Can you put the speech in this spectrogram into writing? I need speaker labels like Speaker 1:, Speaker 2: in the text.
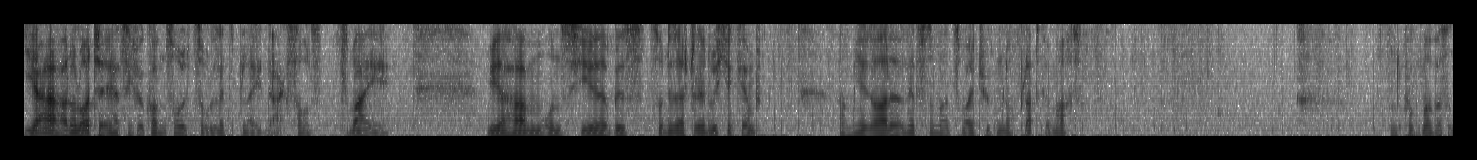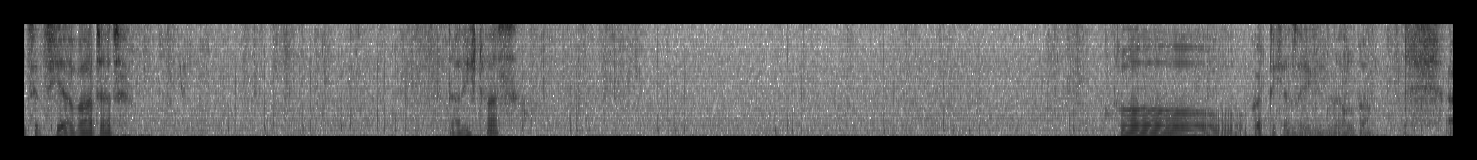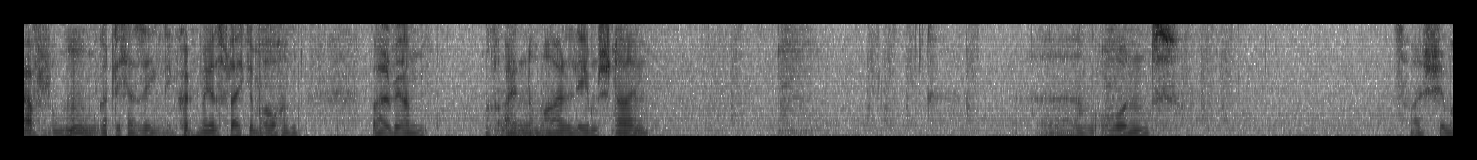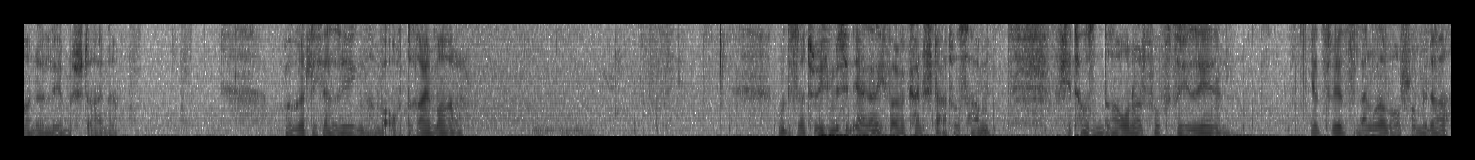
Speaker 1: Ja, hallo Leute, herzlich willkommen zurück zu Let's Play Dark Souls 2. Wir haben uns hier bis zu dieser Stelle durchgekämpft. Haben hier gerade letzte Mal zwei Typen noch platt gemacht. Und guck mal, was uns jetzt hier erwartet. Da nicht was? Oh, göttlicher Segen. Super. Ah, hm, göttlicher Segen. Den könnten wir jetzt vielleicht gebrauchen. Weil wir haben noch einen normalen Lebensstein. Ähm, und zwei schimmernde Lebenssteine. Aber göttlicher Segen haben wir auch dreimal. Gut, ist natürlich ein bisschen ärgerlich, weil wir keinen Status haben. 4350 Seelen. Jetzt wird es langsam auch schon wieder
